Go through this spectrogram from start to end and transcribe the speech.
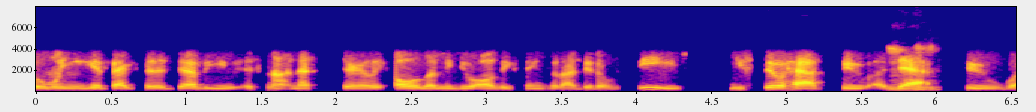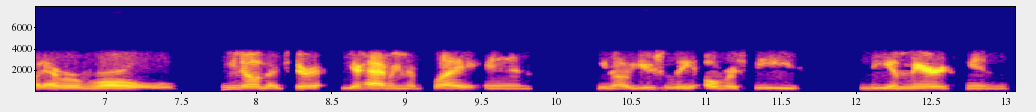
But when you get back to the W, it's not necessarily, oh, let me do all these things that I did overseas. You still have to adapt mm-hmm. to whatever role you know that you're you're having to play. And you know, usually overseas, the Americans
